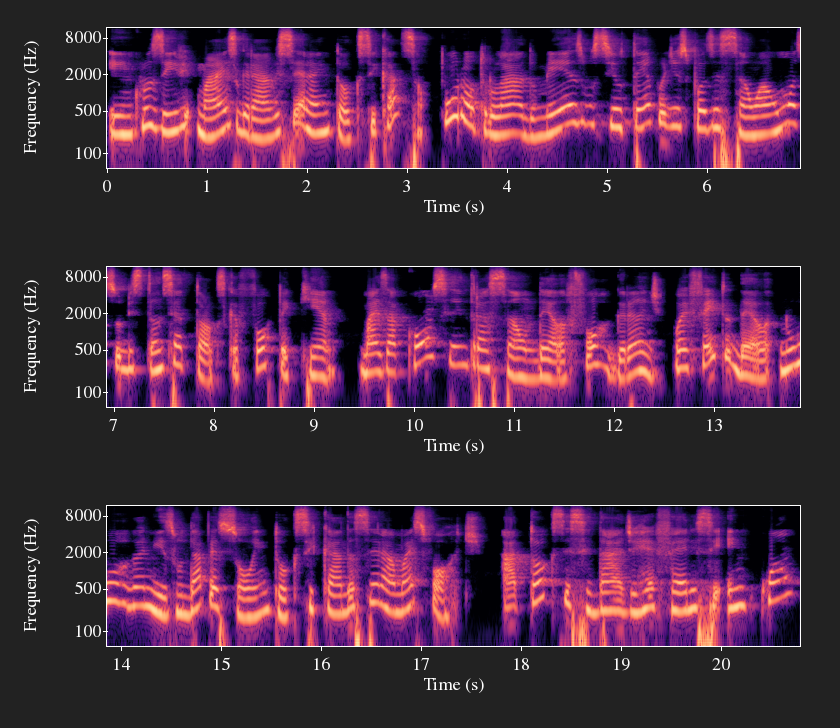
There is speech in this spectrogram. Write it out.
e, inclusive, mais grave será a intoxicação. Por outro lado, mesmo se o tempo de exposição a uma substância tóxica for pequeno, mas a concentração dela for grande, o efeito dela no organismo da pessoa intoxicada será mais forte. A toxicidade refere-se em quão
